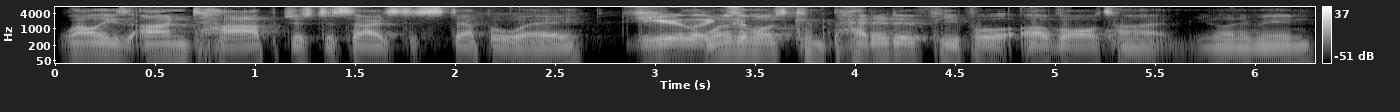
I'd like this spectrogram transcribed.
while he's on top, just decides to step away. Did you hear like One of the most competitive people of all time. You know what I mean?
